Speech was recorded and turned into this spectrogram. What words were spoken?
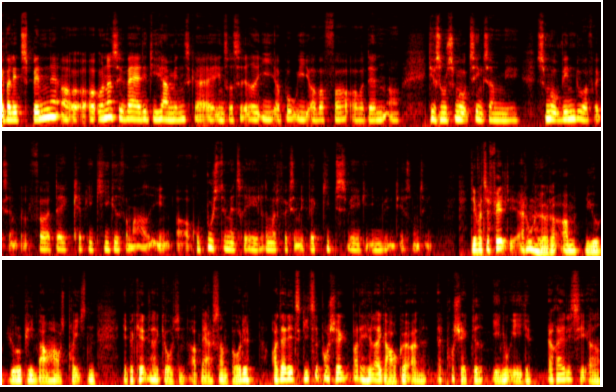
Det var lidt spændende at, at undersøge, hvad er det, de her mennesker er interesseret i at bo i, og hvorfor, og hvordan. Og det er sådan nogle små ting som øh, små vinduer for eksempel, for at der ikke kan blive kigget for meget ind, og robuste materialer. Der måtte for eksempel ikke være gipsvægge indvendigt og sådan ting. Det var tilfældigt, at hun hørte om New European Bauhaus-prisen. En bekendt havde gjort hende opmærksom på det, og da det er et skitseprojekt, var det heller ikke afgørende, at projektet endnu ikke er realiseret.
